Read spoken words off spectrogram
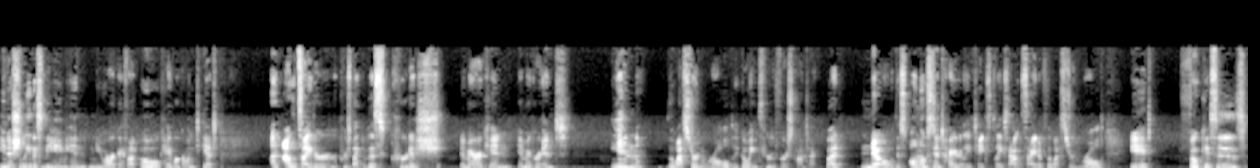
initially, this being in New York, I thought, oh, okay, we're going to get an outsider perspective, this Kurdish American immigrant in the Western world going through First Contact. But no, this almost entirely takes place outside of the Western world. It focuses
